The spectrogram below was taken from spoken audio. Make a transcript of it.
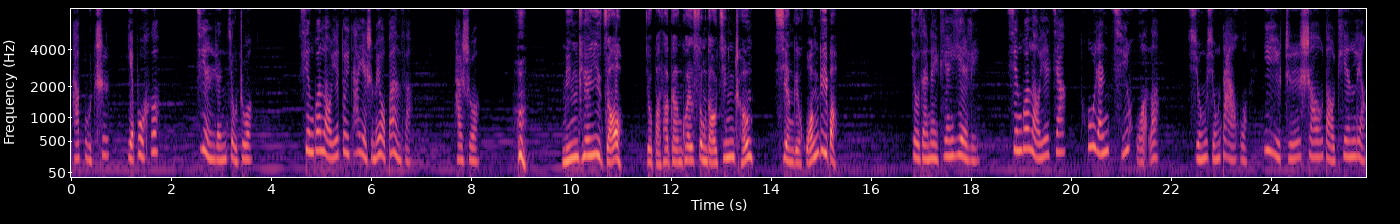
他不吃也不喝，见人就捉。县官老爷对他也是没有办法。他说：“哼，明天一早就把他赶快送到京城，献给皇帝吧。”就在那天夜里，县官老爷家突然起火了，熊熊大火一直烧到天亮，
